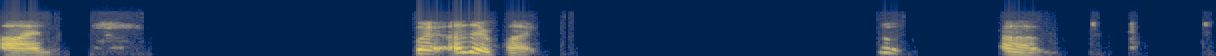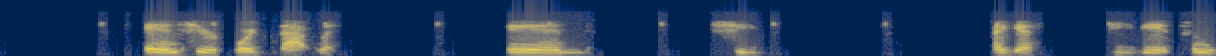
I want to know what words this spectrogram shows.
on my other pod. Um, and she records that with, and she, I guess, deviates from the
